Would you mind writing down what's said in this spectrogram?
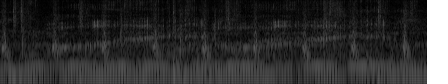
Thank you.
